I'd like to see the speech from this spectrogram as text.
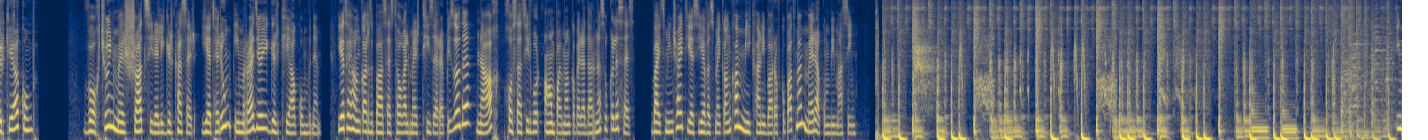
գրքի ակումբ։ Ողջույն մեր շատ սիրելի գրքասեր։ Եթերում Իմ ռադիոյի գրքի ակումբն է։ Եթե հանկարծ բաց ես թողել մեր թիզեր էպիզոդը, նախ խոստացիր, որ անպայման կվերադառնաս ու կլսես։ Բայց մինչ այդ ես եւս մեկ անգամ մի քանի բառով կպատմեմ մեր ակումբի մասին։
